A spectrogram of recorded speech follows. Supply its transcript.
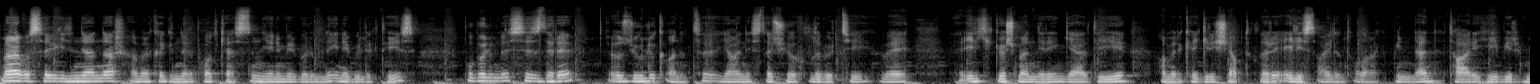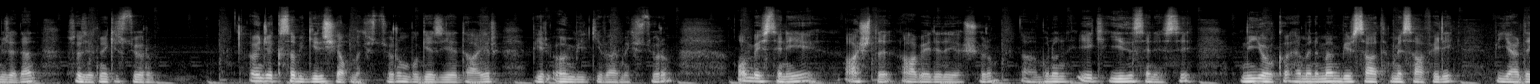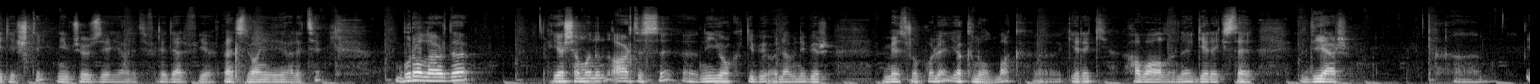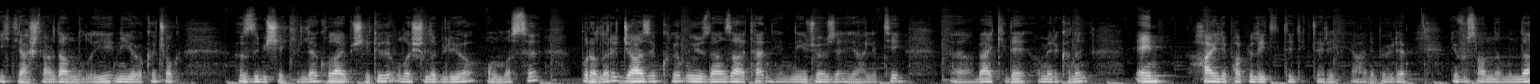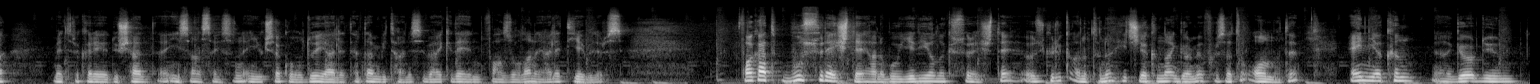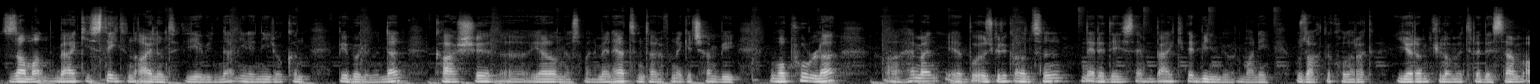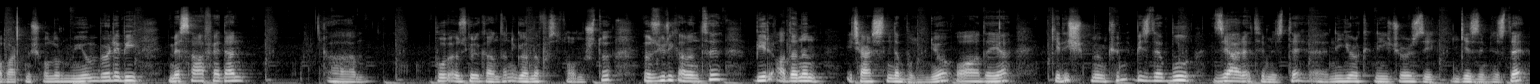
Merhaba sevgili dinleyenler. Amerika Günleri Podcast'ın yeni bir bölümünde yine birlikteyiz. Bu bölümde sizlere özgürlük anıtı yani Statue of Liberty ve ilk göçmenlerin geldiği Amerika'ya giriş yaptıkları Ellis Island olarak bilinen tarihi bir müzeden söz etmek istiyorum. Önce kısa bir giriş yapmak istiyorum. Bu geziye dair bir ön bilgi vermek istiyorum. 15 seneyi aştı. ABD'de yaşıyorum. Bunun ilk 7 senesi New York'a hemen hemen bir saat mesafeli bir yerde geçti. New Jersey eyaleti, Philadelphia, Pennsylvania eyaleti. Buralarda yaşamanın artısı e, New York gibi önemli bir metropole yakın olmak. E, gerek havaalanı gerekse diğer e, ihtiyaçlardan dolayı New York'a çok hızlı bir şekilde, kolay bir şekilde ulaşılabiliyor olması buraları cazip kılıyor. Bu yüzden zaten New Jersey eyaleti belki de Amerika'nın en highly populated dedikleri yani böyle nüfus anlamında metrekareye düşen e, insan sayısının en yüksek olduğu eyaletlerden bir tanesi. Belki de en fazla olan eyalet diyebiliriz. Fakat bu süreçte yani bu 7 yıllık süreçte özgürlük anıtını hiç yakından görme fırsatı olmadı. En yakın e, gördüğüm zaman belki Staten Island diye yine New York'un bir bölümünden karşı e, yanılmıyorsam hani Manhattan tarafına geçen bir vapurla hemen e, bu özgürlük anıtının neredeyse belki de bilmiyorum hani uzaklık olarak yarım kilometre desem abartmış olur muyum? Böyle bir mesafeden bu özgürlük anıtını görme fırsatı olmuştu. Özgürlük anıtı bir adanın içerisinde bulunuyor. O adaya gidiş mümkün. Biz de bu ziyaretimizde e, New York, New Jersey gezimizde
